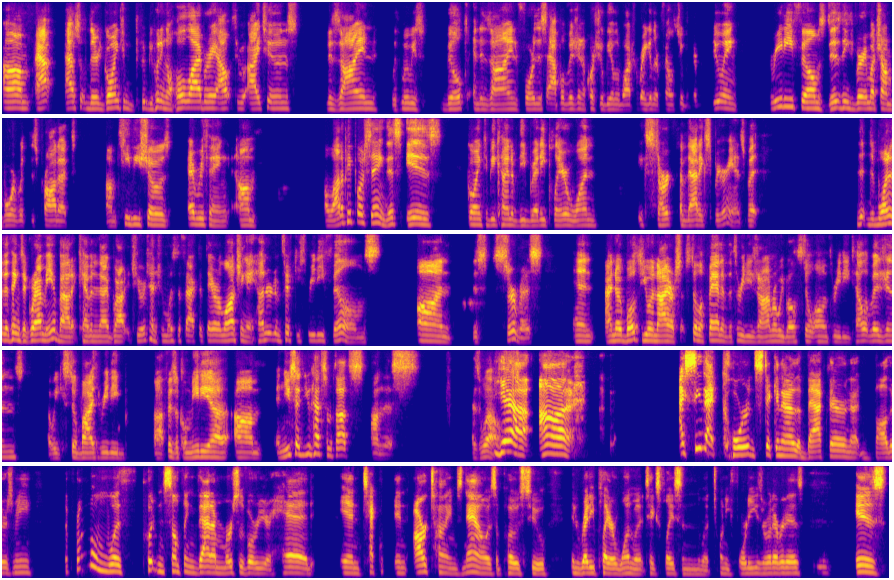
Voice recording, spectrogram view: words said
Um, a- absolutely, they're going to be putting a whole library out through iTunes, designed with movies built and designed for this Apple Vision. Of course, you'll be able to watch regular films too, but they're doing 3D films. Disney's very much on board with this product. Um, TV shows, everything. Um, a lot of people are saying this is going to be kind of the Ready Player One start of that experience, but the, the, one of the things that grabbed me about it, Kevin, and I brought it to your attention was the fact that they are launching 150 3D films on this service. And I know both you and I are still a fan of the 3D genre. We both still own 3D televisions. Uh, we still buy 3D uh, physical media. Um, and you said you had some thoughts on this as well. Yeah, uh I see that cord sticking out of the back there, and that bothers me. The problem with putting something that immersive over your head in tech in our times now, as opposed to in Ready Player One when it takes place in what 2040s or whatever it is, Mhm. is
